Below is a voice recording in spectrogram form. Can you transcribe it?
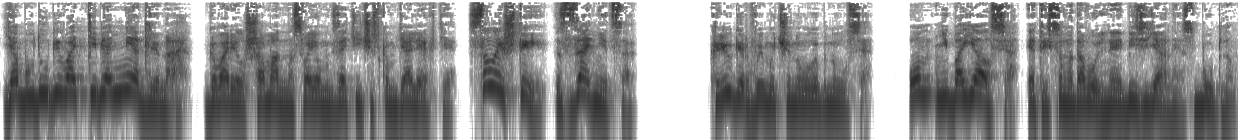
«Я буду убивать тебя медленно», — говорил шаман на своем экзотическом диалекте. «Слышь ты, задница!» Крюгер вымученно улыбнулся. Он не боялся этой самодовольной обезьяны с бубном.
